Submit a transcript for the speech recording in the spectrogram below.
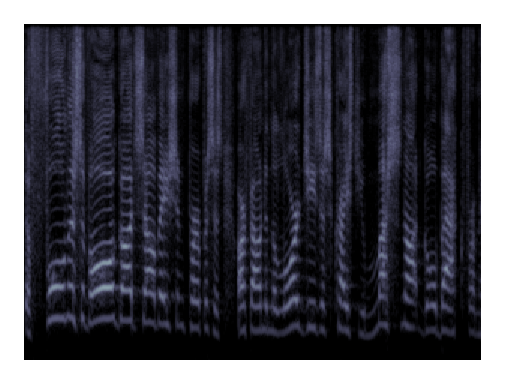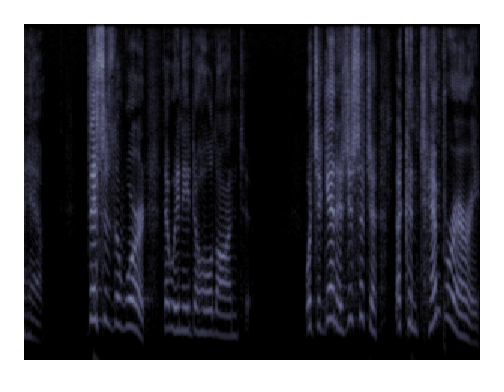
The fullness of all God's salvation purposes are found in the Lord Jesus Christ. You must not go back from him. This is the word that we need to hold on to which again is just such a, a contemporary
